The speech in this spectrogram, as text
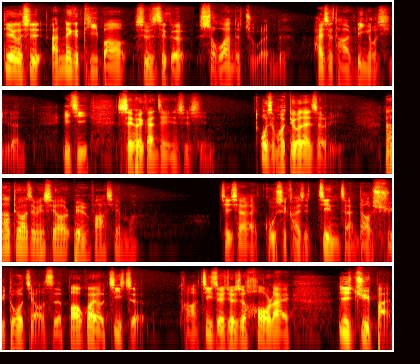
第二个是啊，那个提包是不是这个手腕的主人的，还是他另有其人？以及谁会干这件事情？为什么会丢在这里？难道丢到这边是要被人发现吗？接下来故事开始进展到许多角色，包括有记者，啊，记者就是后来日剧版，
